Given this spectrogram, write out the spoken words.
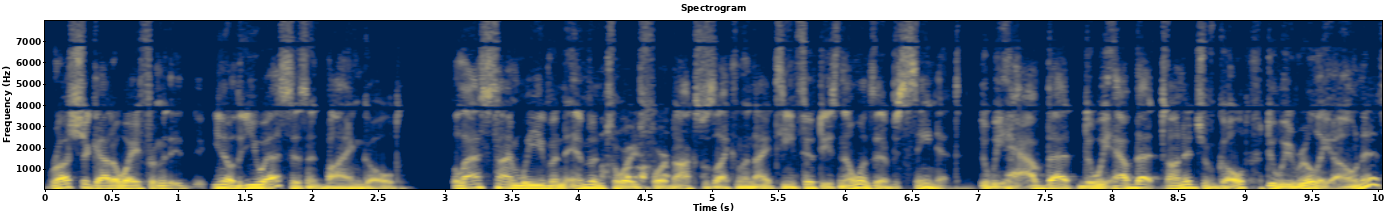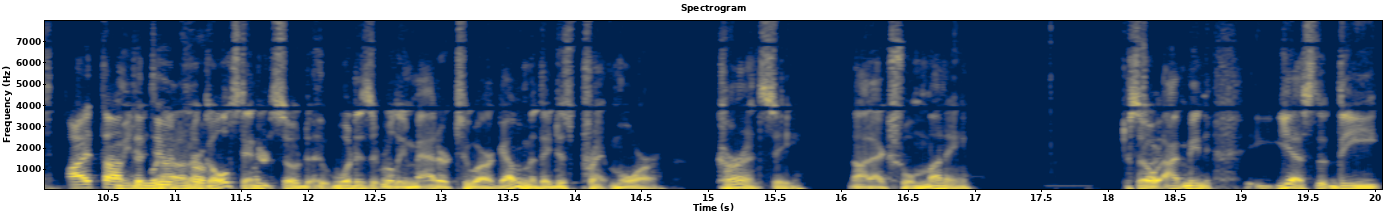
Russia got away from it. You know, the U.S. isn't buying gold. The last time we even inventoried Fort Knox was like in the 1950s. No one's ever seen it. Do we have that? Do we have that tonnage of gold? Do we really own it? I thought I mean, the we're not on a gold standard. So what does it really matter to our government? They just print more currency, not actual money. So I mean, yes, the, the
